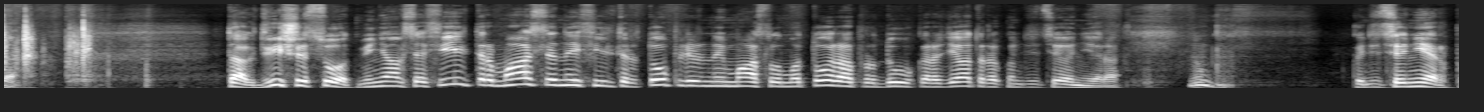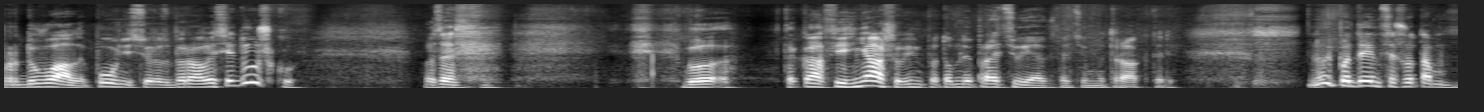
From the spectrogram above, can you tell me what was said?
Так. Так, 2600. Мінявся фільтр, масляний фільтр, топливний, масло мотора, продувка радіатора, кондиціонера. Ну, кондиціонер продували, повністю розбирали сідушку. Оце. Бо така фігня, що він потім не працює на цьому тракторі. Ну і подивимося, що там.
